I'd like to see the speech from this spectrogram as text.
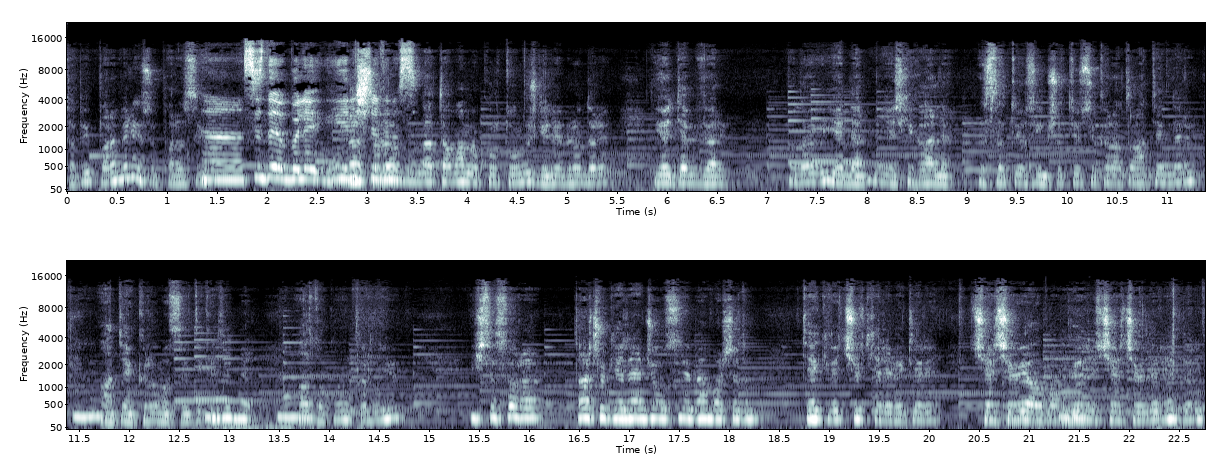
Tabii para veriyorsun parası. Ha, siz de böyle geliştirdiniz. bunlar tamamen kurutulmuş geliyor. Ben onları yöntemi ver. Onları yeniden eski haline ıslatıyorsun, yumuşatıyorsun kanatlı antenleri. Hı hı. Anten kırılmasın dikkat edin. Az dokunup kırılıyor. İşte sonra daha çok eğlence olsun diye ben başladım. Tek ve çift kelebekleri çerçeveye alma, Hı. gönül çerçeveleri hep benim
